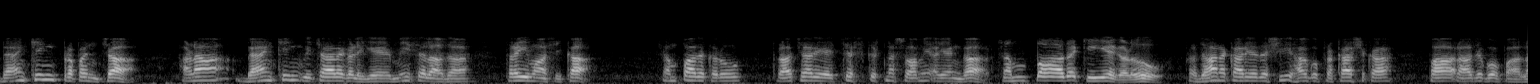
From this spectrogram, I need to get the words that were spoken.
ಬ್ಯಾಂಕಿಂಗ್ ಪ್ರಪಂಚ. ಹಣ ಬ್ಯಾಂಕಿಂಗ್ ವಿಚಾರಗಳಿಗೆ ಮೀಸಲಾದ ತ್ರೈಮಾಸಿಕ. ಸಂಪಾದಕರು ಪ್ರಾಚಾರ್ಯ ಎಚ್ ಎಸ್ ಕೃಷ್ಣಸ್ವಾಮಿ ಅಯ್ಯಂಗಾರ್. ಸಂಪಾದಕೀಯಗಳು. ಪ್ರಧಾನ ಕಾರ್ಯದರ್ಶಿ ಹಾಗೂ ಪ್ರಕಾಶಕ ಪ ರಾಜಗೋಪಾಲ.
